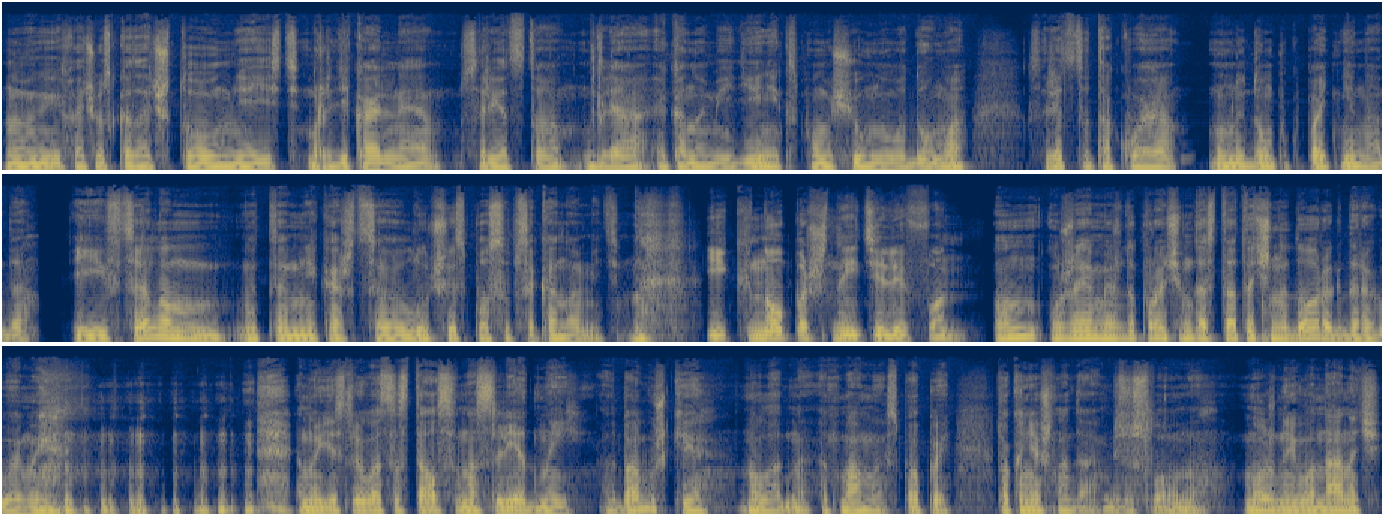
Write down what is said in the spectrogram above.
Ну и хочу сказать, что у меня есть радикальное средство для экономии денег с помощью умного дома. Средство такое. Умный дом покупать не надо. И в целом это, мне кажется, лучший способ сэкономить. И кнопочный телефон. Он уже, между прочим, достаточно дорог, дорогой мой. Но если у вас остался наследный от бабушки, ну ладно, от мамы с папой, то, конечно, да, безусловно. Можно его на ночь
